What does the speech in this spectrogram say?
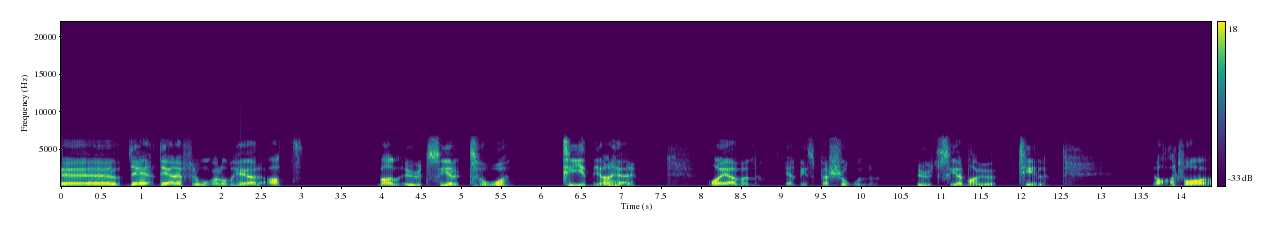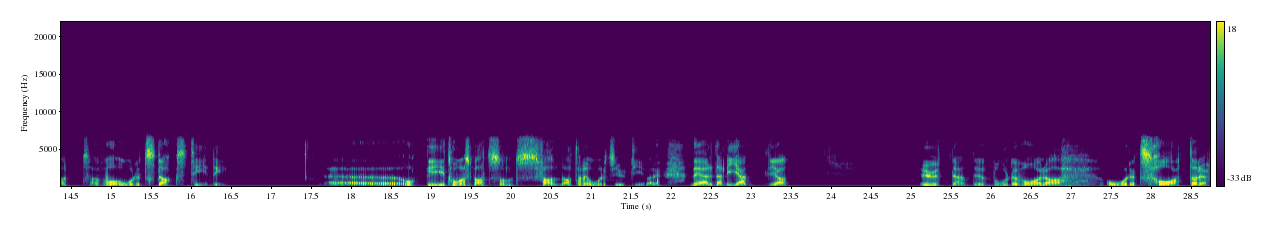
Eh, det, det är frågan om här att man utser två tidningar här. Och även en viss person utser man ju till ja, att, vara, att, att vara årets dagstidning. Eh, och i Thomas Mattssons fall att han är årets utgivare. Där den egentliga utnämningen borde vara årets hatare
